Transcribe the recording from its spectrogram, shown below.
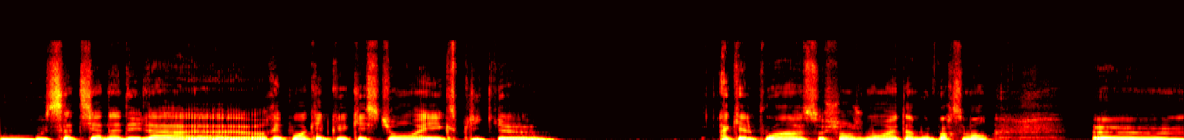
où Satya Nadella euh, répond à quelques questions et explique euh, à quel point ce changement est un bouleversement. Euh,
